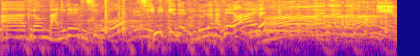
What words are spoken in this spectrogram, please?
아, 그럼 많이들 드시고 재밌게들 놀다 가세요. 네? 아이고 아이고 아이고 성님.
